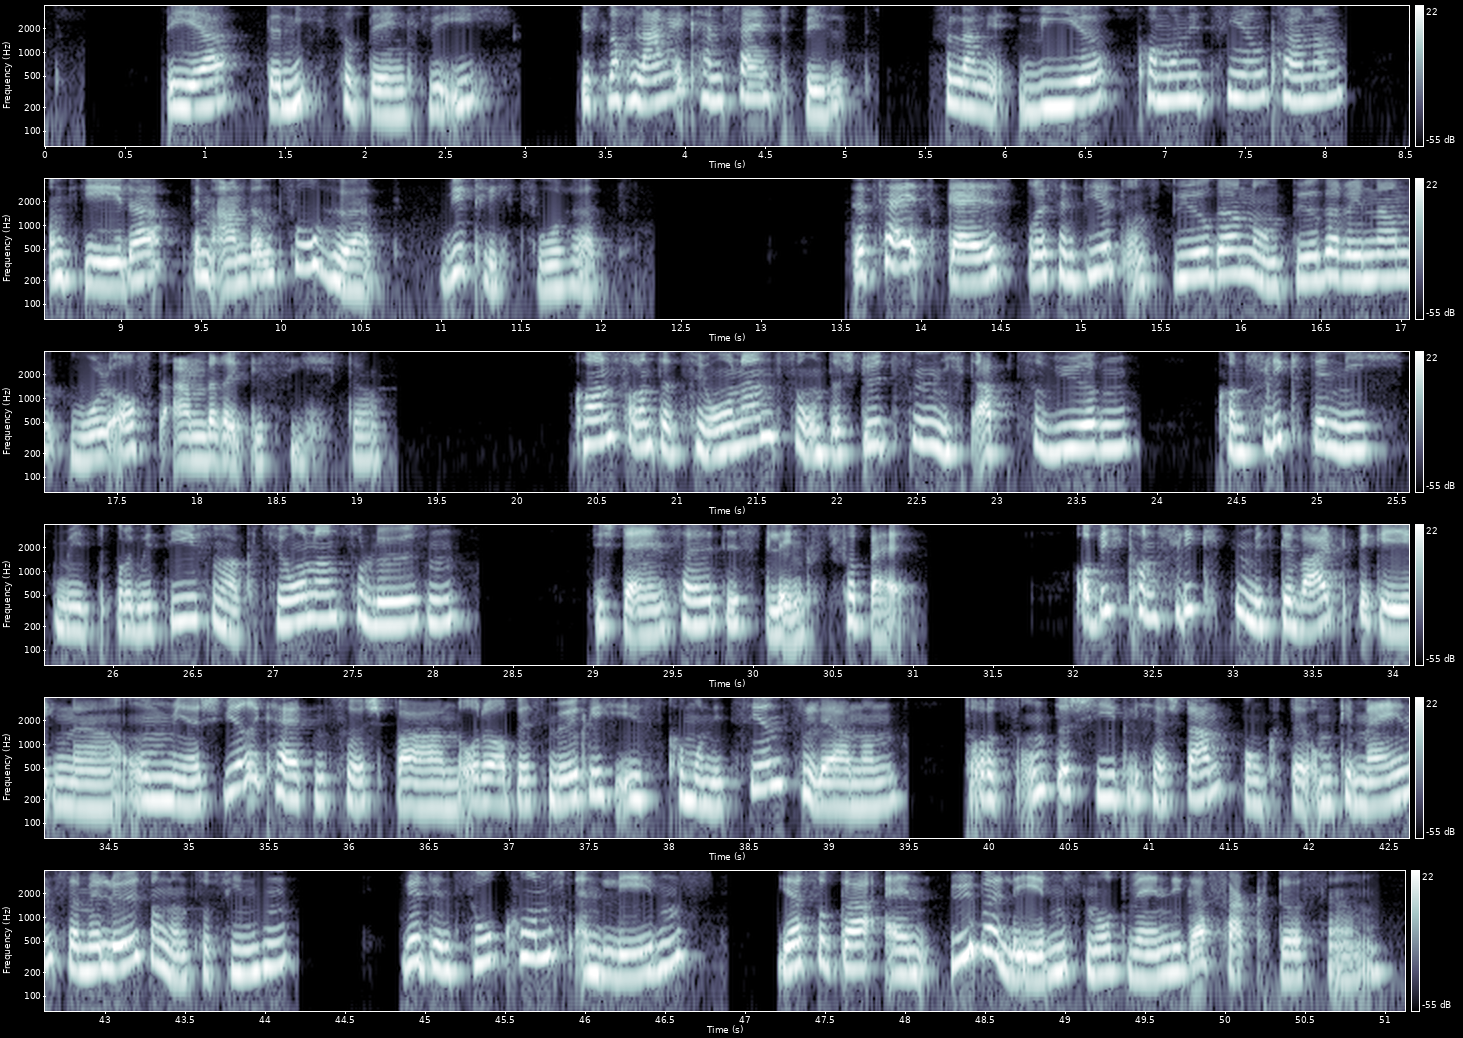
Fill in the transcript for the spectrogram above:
Der, der nicht so denkt wie ich, ist noch lange kein Feindbild, solange wir kommunizieren können und jeder dem anderen zuhört, wirklich zuhört. Der Zeitgeist präsentiert uns Bürgern und Bürgerinnen wohl oft andere Gesichter. Konfrontationen zu unterstützen, nicht abzuwürgen, Konflikte nicht mit primitiven Aktionen zu lösen. Die Steinzeit ist längst vorbei. Ob ich Konflikten mit Gewalt begegne, um mir Schwierigkeiten zu ersparen, oder ob es möglich ist, kommunizieren zu lernen trotz unterschiedlicher Standpunkte, um gemeinsame Lösungen zu finden, wird in Zukunft ein lebens-, ja sogar ein überlebensnotwendiger Faktor sein.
